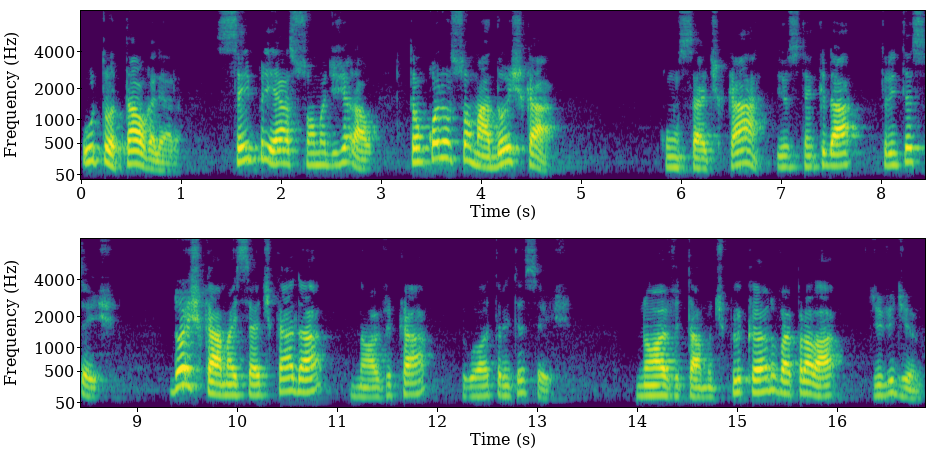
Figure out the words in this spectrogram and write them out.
O total, galera, sempre é a soma de geral. Então, quando eu somar 2K com 7K, isso tem que dar 36. 2K mais 7K dá 9K igual a 36. 9 está multiplicando, vai para lá, dividindo.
